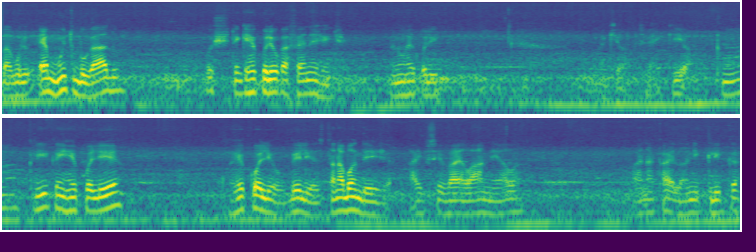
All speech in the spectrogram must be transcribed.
bagulho é muito bugado. Oxe, tem que recolher o café, né, gente? Eu não recolhi. Aqui, ó. Aqui, ó. Hum, clica em recolher. Recolheu, beleza, tá na bandeja. Aí você vai lá nela, vai na Kailane e clica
